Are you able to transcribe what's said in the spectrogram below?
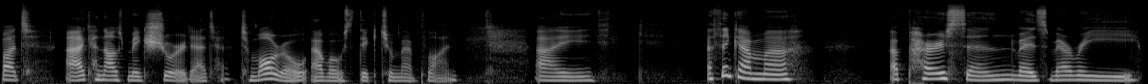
But I cannot make sure that tomorrow I will stick to my plan. I I think I'm a, a person with very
